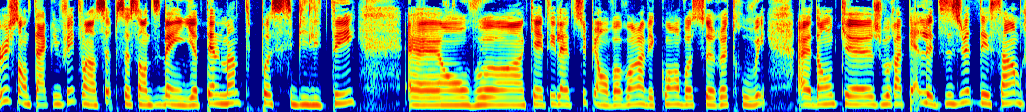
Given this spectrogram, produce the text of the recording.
eux sont arrivés devant ça et se sont dit, ben, il y a tellement de possibilités. Euh, on va enquêter là-dessus puis on va voir avec quoi on va se retrouver. Euh, donc, euh, je vous rappelle, le 18 décembre,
